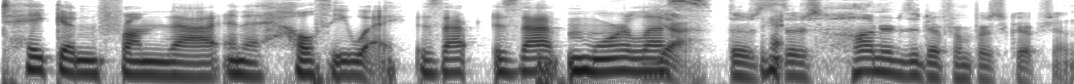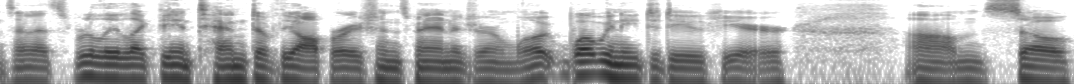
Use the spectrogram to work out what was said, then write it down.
taken from that in a healthy way. Is that is that more or less? Yeah, there's okay. there's hundreds of different prescriptions, and it's really like the intent of the operations manager and what what we need to do here. Um, so,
